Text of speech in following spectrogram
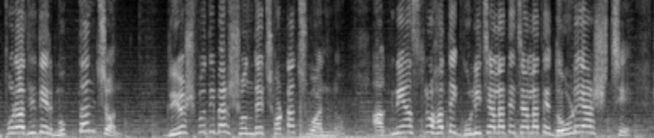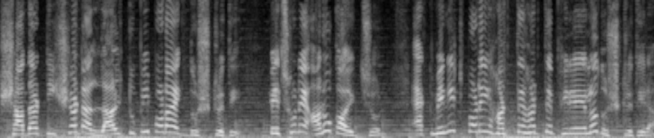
অপরাধীদের মুক্তাঞ্চল? বৃহস্পতিবার সন্ধে ছটা চুয়ান্ন। আগ্নেয়াস্ত্র হাতে গুলি চালাতে চালাতে দৌড়ে আসছে সাদা টি শার্ট আর লাল টুপি পরা এক দুষ্কৃতী। পেছনে আরও কয়েকজন। এক মিনিট পরেই হাঁটতে হাঁটতে ফিরে এলো দুষ্কৃতীরা।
